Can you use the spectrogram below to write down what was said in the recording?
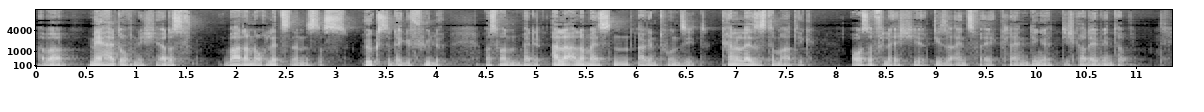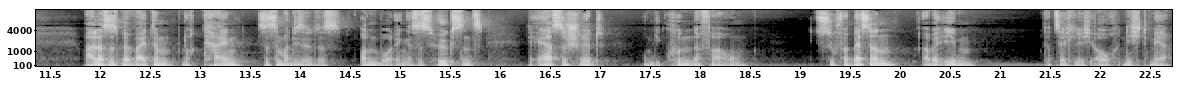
Aber mehr halt auch nicht. Ja, das war dann auch letzten Endes das höchste der Gefühle, was man bei den aller, allermeisten Agenturen sieht. Keinerlei Systematik, außer vielleicht hier diese ein, zwei kleinen Dinge, die ich gerade erwähnt habe. Das ist bei weitem noch kein systematisiertes Onboarding. Es ist höchstens der erste Schritt, um die Kundenerfahrung zu verbessern, aber eben tatsächlich auch nicht mehr.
